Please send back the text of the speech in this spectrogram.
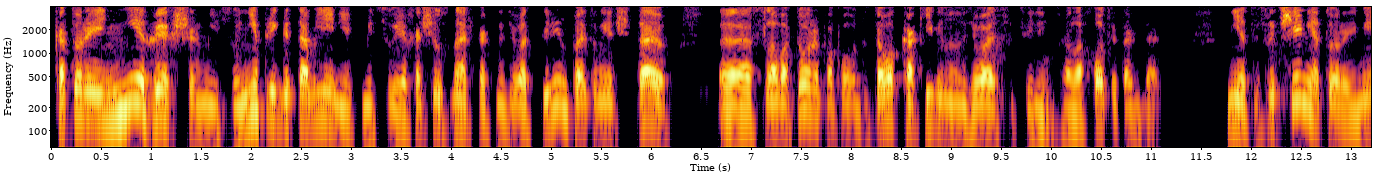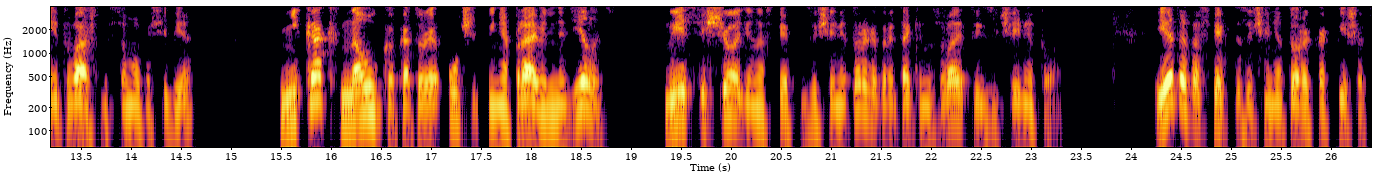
которые не гехшер митсвы, не приготовление к митсвы. Я хочу знать, как надевать твилин, поэтому я читаю э, слова Торы по поводу того, как именно надевается твилин, галахот и так далее. Нет, изучение Торы имеет важность само по себе, не как наука, которая учит меня правильно делать, но есть еще один аспект изучения Торы, который так и называется изучение Торы. И этот аспект изучения Торы, как пишет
